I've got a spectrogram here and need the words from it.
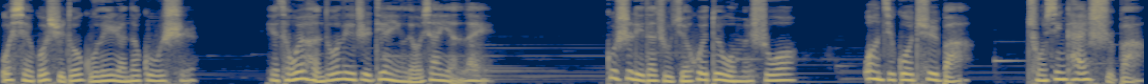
我写过许多鼓励人的故事，也曾为很多励志电影流下眼泪。故事里的主角会对我们说：“忘记过去吧，重新开始吧。”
